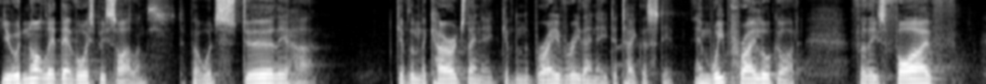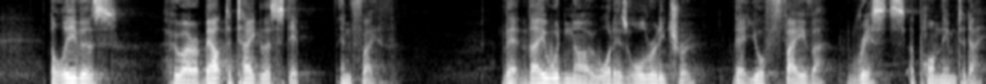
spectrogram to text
you would not let that voice be silenced, but would stir their heart. Give them the courage they need, give them the bravery they need to take the step. And we pray, Lord God, for these five believers who are about to take this step in faith, that they would know what is already true, that your favor rests upon them today.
